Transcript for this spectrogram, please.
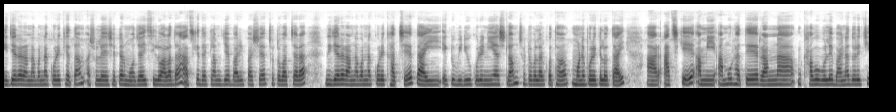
নিজেরা রান্নাবান্না করে খেতাম। আসলে সেটার মজাই ছিল আলাদা। আজকে দেখলাম যে বাড়ির পাশে ছোট বাচ্চারা নিজেরা রান্নাবান্না করে খাচ্ছে, তাই একটু ভিডিও করে নিয়ে আসলাম। ছোটবেলার কথা মনে পড়ে গেল তাই। আর আজকে আমি আম্মুর হাতে রান্না খাব বলে বায়না ধরেছি,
